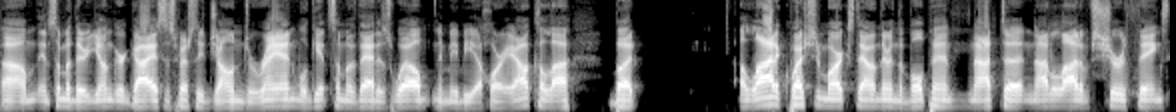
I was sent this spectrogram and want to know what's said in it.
Um, and some of their younger guys, especially Jhoan Duran, will get some of that as well, and maybe a Jorge Alcala. But a lot of question marks down there in the bullpen. Not uh, not a lot of sure things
